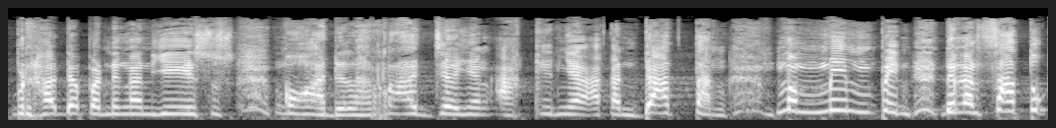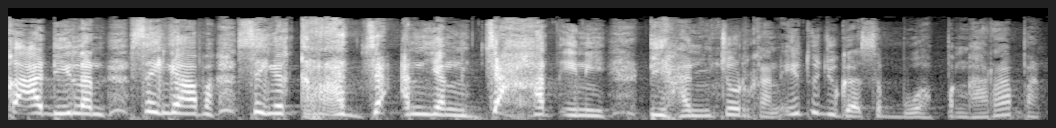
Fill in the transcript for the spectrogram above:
berhadapan dengan Yesus, oh adalah raja yang akhirnya akan datang, memimpin dengan satu keadilan sehingga apa? Sehingga kerajaan yang jahat ini dihancurkan. Itu juga sebuah pengharapan.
